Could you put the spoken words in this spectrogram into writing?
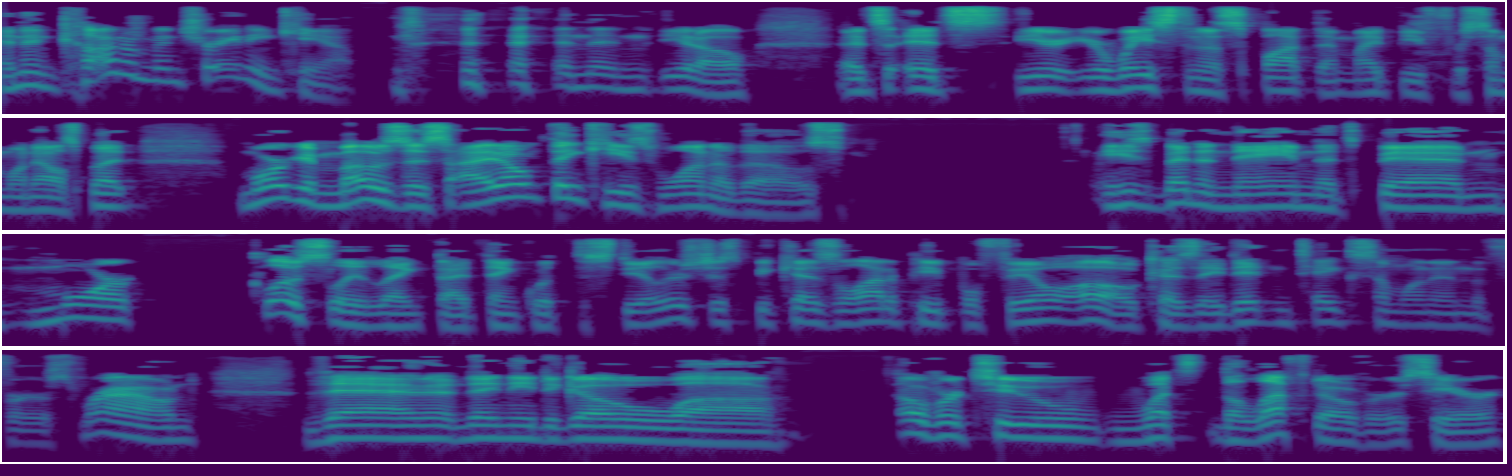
and then cut him in training camp, and then you know it's it's you're you're wasting a spot that might be for someone else. But Morgan Moses, I don't think he's one of those. He's been a name that's been more closely linked, I think, with the Steelers, just because a lot of people feel, oh, because they didn't take someone in the first round, then they need to go uh, over to what's the leftovers here.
